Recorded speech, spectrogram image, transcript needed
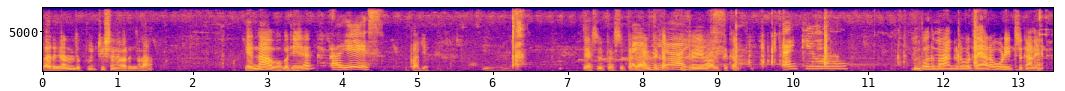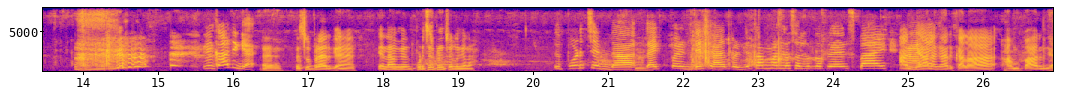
வருங்காலம் இந்த பியூட்டிஷன் வருங்களா? என்ன ஆக போறிய எஸ் பாடி சரி சூப்பர் சூப்பர் வாழ்த்துக்கள். இப்போவே வாழ்த்துக்கள். தேங்க்யூ போதுமா? அங்கிட்டு ஒருத்தன் யாரோ ஓடிட்டு இருக்கானே இது காட்டிங்க சூப்பராக இருக்கு. எல்லாம் அங்கே பிடிச்சிருக்குன்னு சொல்லுங்களா இது பிடிச்சிருந்தா லைக் பண்ணிட்டு ஷேர் பண்ணிட்டு கமெண்ட்ல சொல்லுங்க ஃப்ரெண்ட்ஸ் பாய் அல்லி அழகா இருக்காளா? அவன் பாருங்க.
